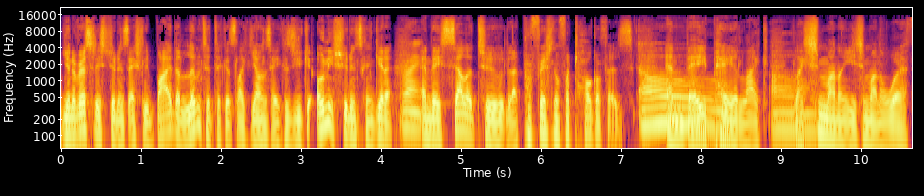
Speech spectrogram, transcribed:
university students actually buy the limited tickets like Yonsei because you can, only students can get it. Right. And they sell it to like professional photographers. And they Oh. pay like, like 10만 원, 20만 원 worth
